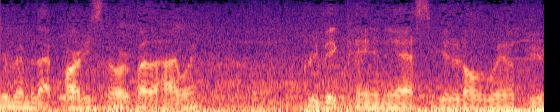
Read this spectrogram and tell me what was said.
remember that party store by the highway? pretty big pain in the ass to get it all the way up here.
